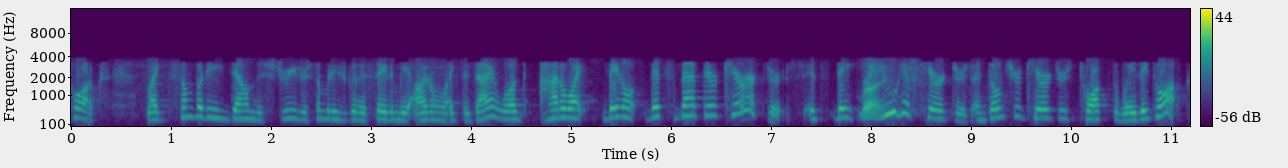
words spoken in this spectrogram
talks, like somebody down the street or somebody's going to say to me, "I don't like the dialogue." How do I? They don't. That's not their characters. It's they. Right. You have characters, and don't your characters talk the way they talk?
